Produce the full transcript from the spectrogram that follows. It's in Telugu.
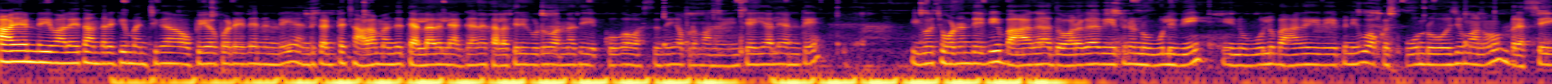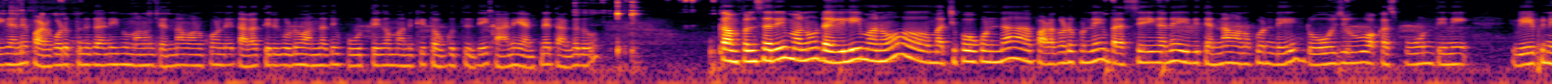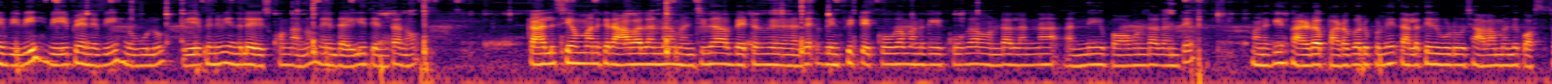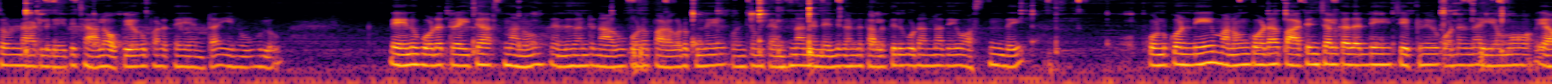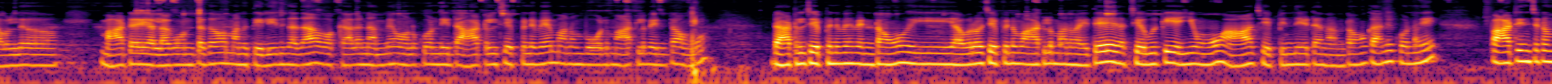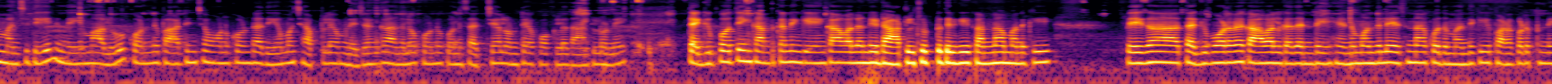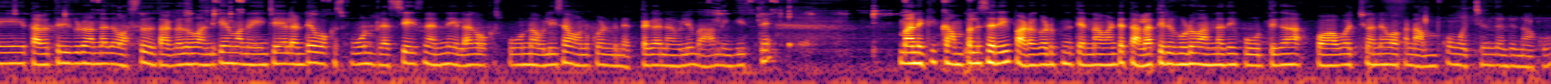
హాయ్ అండి. ఇవాళైతే అందరికీ మంచిగా ఉపయోగపడేదేనండి. ఎందుకంటే చాలామంది తెల్లారి లెగ్గానే తల తిరుగుడు అన్నది ఎక్కువగా వస్తుంది. అప్పుడు మనం ఏం చేయాలి అంటే ఇగో చూడండి ఇవి బాగా దోరగా వేపిన నువ్వులు ఇవి. ఈ నువ్వులు బాగా వేపినవి ఒక స్పూన్ రోజు మనం బ్రష్ చేయగానే పడగొడుపుని కానీ ఇవి మనం తిన్నాం అనుకోండి తల తిరుగుడు అన్నది పూర్తిగా మనకి తగ్గుతుంది. కానీ వెంటనే తగ్గదు. కంపల్సరీ మనం డైలీ మనం మర్చిపోకుండా పడగడుపుని బ్రష్ చేయగానే ఇవి తిన్నాం అనుకోండి రోజు ఒక స్పూన్ తిని వేపినవి ఇవి వేపినవి నువ్వులు వేపినవి ఇందులో వేసుకున్నాను నేను డైలీ తింటాను. కాల్షియం మనకి రావాలన్నా మంచిగా బెటర్ అదే బెనిఫిట్ ఎక్కువగా మనకి ఎక్కువగా ఉండాలన్నా అన్నీ బాగుండాలంటే మనకి పడ పడగడుపుని తల తిరుగుడు చాలామందికి వస్తుండే వాటికి అయితే చాలా ఉపయోగపడతాయంట ఈ నువ్వులు. నేను కూడా ట్రై చేస్తున్నాను. ఎందుకంటే నాకు కూడా పడగొడుకుని కొంచెం తింటున్నానండి. ఎందుకంటే తల తిరుగుడు అన్నది వస్తుంది. కొన్ని కొన్ని మనం కూడా పాటించాలి కదండి. చెప్పినవి కూడా ఏమో ఎవరి మాట ఎలాగ ఉంటుందో మనకు తెలియదు కదా. ఒకవేళ నమ్మేమనుకోండి డాటలు చెప్పినవే మనం బోలు మాటలు వింటాము. డాటలు చెప్పినవే వింటాము. ఈ ఎవరో చెప్పిన మాటలు మనం అయితే చెవికి వెయ్యము ఆ చెప్పింది ఏంటని అంటాము కానీ కొన్ని పాటించడం మంచిది. నియమాలు కొన్ని పాటించాము అనుకోండి అది ఏమో చెప్పలేము. నిజంగా అందులో కొన్ని కొన్ని సత్యాలు ఉంటాయి ఒక్కొక్కల దాంట్లోనే. తగ్గిపోతే ఇంకంతకన్నా ఇంకేం కావాలండి? డాటల చుట్టూ తిరిగి కన్నా మనకి బేగా తగ్గిపోవడమే కావాలి కదండి. ఎన్ని మందులు వేసినా కొద్దిమందికి పడకడుపుని తల తిరుగుడు అన్నది వస్తుంది తగ్గదు. అందుకే మనం ఏం చేయాలంటే ఒక స్పూన్ బ్రష్ చేసిన అన్నీ ఇలాగ ఒక స్పూన్ నవలిసాం అనుకోండి మెత్తగా నవలి బాగా మిగిస్తే మనకి కంపల్సరీ పడగడుపుని తిన్నామంటే తల తిరుగుడు అన్నది పూర్తిగా పోవచ్చు అనే ఒక నమ్మకం వచ్చిందండి నాకు.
